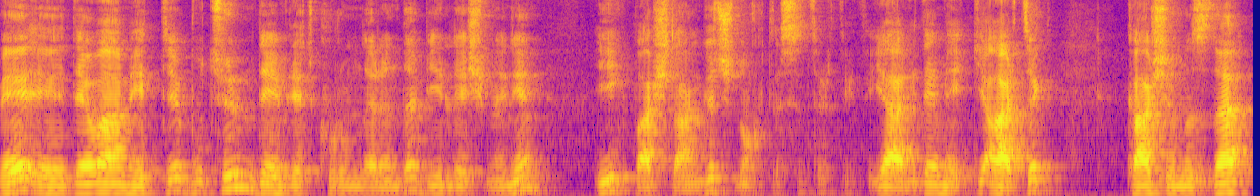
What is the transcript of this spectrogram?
Ve e, devam etti. Bu tüm devlet kurumlarında birleşmenin ilk başlangıç noktasıdır dedi. Yani demek ki artık karşımızda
